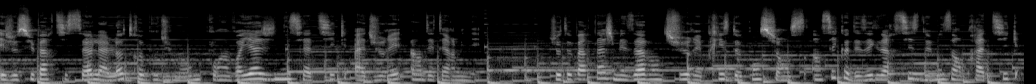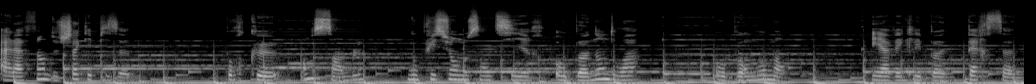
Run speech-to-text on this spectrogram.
et je suis partie seule à l'autre bout du monde pour un voyage initiatique à durée indéterminée je te partage mes aventures et prises de conscience ainsi que des exercices de mise en pratique à la fin de chaque épisode pour que, ensemble, nous puissions nous sentir au bon endroit, au bon moment et avec les bonnes personnes.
